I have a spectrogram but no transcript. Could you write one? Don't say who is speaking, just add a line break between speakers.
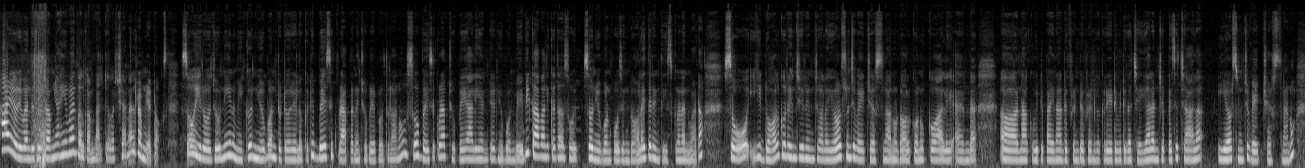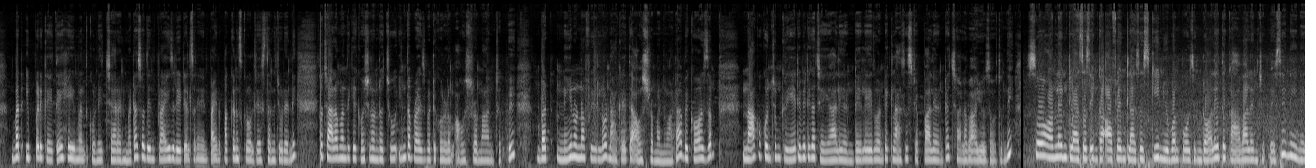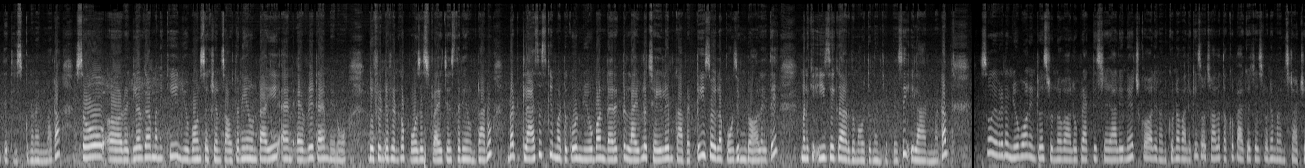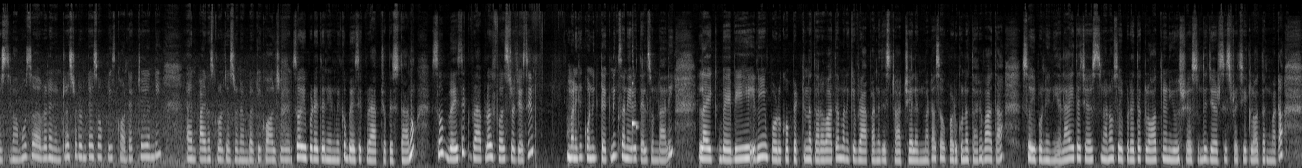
Hi everyone this is Ramya Himanth welcome back to our channel Ramya talks so ఈరోజు నేను మీకు newborn tutorial ఒకటి basic wrap అనేది చూపించబోతున్నాను సో బేసిక్ ర్యాప్ చూపేయాలి అంటే న్యూబోర్న్ బేబీ కావాలి కదా. So so newborn posing doll అయితే నేను తీసుకున్నాను అనమాట సో ఈ డాల్ గురించి నేను చాలా ఇయర్స్ నుంచి వెయిట్ చేస్తున్నాను. డాల్ కొనుక్కోవాలి అండ్ uh, నాకు వీటిపైన డిఫరెంట్ డిఫరెంట్గా క్రియేటివిటీగా చేయాలని చెప్పేసి చాలా ఇయర్స్ నుంచి వెయిట్ చేస్తున్నాను. బట్ ఇప్పటికైతే హేమంత్ కొని ఇచ్చారనమాట సో దీని ప్రైస్ డీటెయిల్స్ అని నేను పైన పక్కన స్క్రోల్ చేస్తాను చూడండి. సో చాలామందికి క్వశ్చన్ ఉండొచ్చు ఇంత ప్రైస్ పెట్టి కొనడం అవసరమా అని చెప్పి. బట్ నేనున్న ఫీల్డ్లో నాకైతే అవసరం అనమాట బికాజ్ నాకు కొంచెం క్రియేటివిటీగా చేయాలి అంటే లేదు అంటే క్లాసెస్ చెప్పాలి అంటే చాలా బాగా యూజ్ అవుతుంది. సో ఆన్లైన్ క్లాసెస్ ఇంకా ఆఫ్లైన్ క్లాసెస్కి న్యూబోర్న్ పోజింగ్ డాల్ అయితే కావాలని చెప్పేసి నేనైతే తీసుకున్నాను అనమాట సో రెగ్యులర్గా మనకి న్యూబోర్న్ సెక్షన్స్ అవుతూనే ఉంటాయి. అండ్ ఎవ్రీ టైం నేను డిఫరెంట్ డిఫరెంట్గా పోజెస్ ట్రై చేస్తూనే ఉంటాను. బట్ క్లాసెస్కి మటుకు న్యూబోర్న్ డైరెక్ట్ లైవ్లో చేయలేం కాబట్టి సో ఇలా పోజింగ్ డాల్ అయితే మనకి ఈజీగా అర్థమవుతుందని చెప్పేసి ఇలా అనమాట సో ఎవరైనా న్యూ బోర్న్ ఇంట్రెస్ట్ ఉన్న వాళ్ళు ప్రాక్టీస్ చేయాలి నేర్చుకోవాలి అని అనుకున్న వాళ్ళకి సో చాలా తక్కువ ప్యాకేజెస్లోనే మనం స్టార్ట్ చేస్తున్నాము. సో ఎవరైనా ఇంట్రెస్టెడ్ ఉంటే సో ప్లీజ్ కాంటాక్ట్ చేయండి. అండ్ పైన స్క్రోల్ చేసిన నెంబర్కి కాల్ చేయండి. సో ఇప్పుడైతే నేను మీకు బేసిక్ వ్యాప్ చూపిస్తాను. సో బేసిక్ వ్యాప్లో ఫస్ట్ వచ్చేసి మనకి కొన్ని టెక్నిక్స్ అనేవి తెలిసి ఉండాలి లైక్ బేబీని పడుకోపెట్టిన తర్వాత మనకి వ్రాప్ అనేది స్టార్ట్ చేయాలన్నమాట. సో పడుకున్న తర్వాత సో ఇప్పుడు నేను ఎలా అయితే చేస్తున్నానో సో ఇప్పుడైతే క్లాత్ నేను యూస్ చేస్తుంది జెర్సీ స్ట్రెచీ క్లాత్ అనమాట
